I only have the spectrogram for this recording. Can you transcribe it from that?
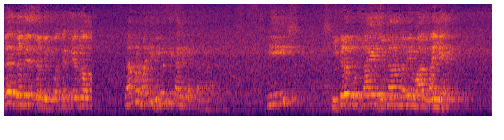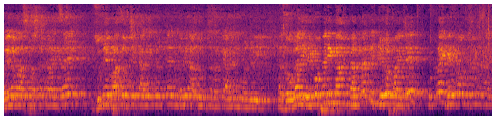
गर्दीच गर्दी प्रत्येक केंद्रावर त्यामुळे माझी विनंती कार्यकर्त्यांना की इकडं कुठलाही जुना नवीन वाद नाही आहे पहिलं मला स्पष्ट करायचं आहे जुने भाजपचे कार्यकर्ते नवीन आंदोलनासारखे आलेली मंडळी. त्या दोघांनी एकोप्याने काम करताना केलं पाहिजे. कुठलाही भेदभाव त्याच्यामध्ये नाही.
